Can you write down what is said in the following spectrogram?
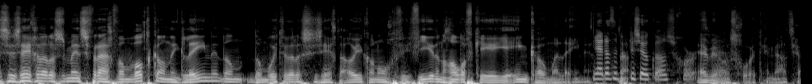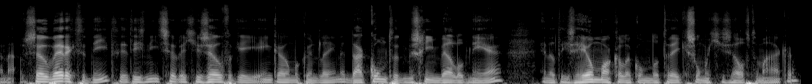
ze zeggen wel eens als mensen vragen van wat kan ik lenen, dan, dan wordt er wel eens gezegd, oh je kan ongeveer 4,5 keer je inkomen lenen. ja, dat heb Nou, ik dus ook wel eens gehoord. Heb je wel eens gehoord inderdaad. Ja, nou, zo werkt het niet. Het is niet zo dat je zoveel keer je inkomen kunt lenen. Daar komt het misschien wel op neer. En dat is heel makkelijk om dat rekensommetje zelf te maken.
